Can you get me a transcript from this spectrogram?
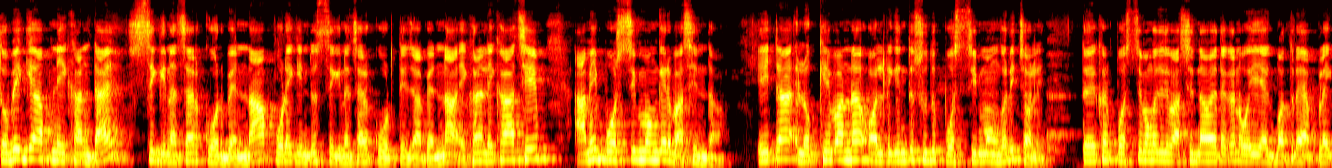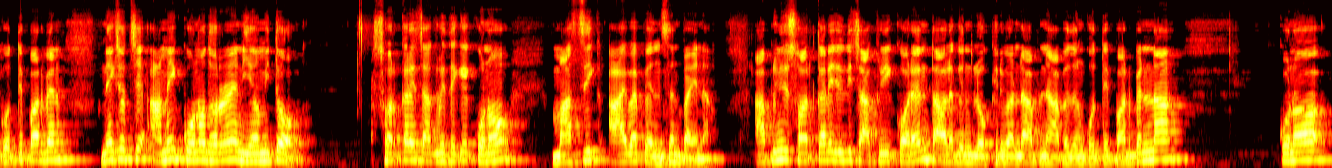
তবে গিয়ে আপনি এখানটায় সিগনেচার করবেন, না পড়ে কিন্তু সিগনেচার করতে যাবেন না। এখানে লেখা আছে, আমি পশ্চিমবঙ্গের বাসিন্দা। এটা লক্ষ্মী ভাণ্ডার অলরেডি কিন্তু শুধু পশ্চিমবঙ্গেরই চলে। তো এখানে পশ্চিমবঙ্গে যদি বাসিন্দা হয়ে থাকেন, ওই একমাত্র অ্যাপ্লাই করতে পারবেন। নেক্সট হচ্ছে, আমি কোনো ধরনের নিয়মিত সরকারি চাকরি থেকে কোনো মাসিক আয় বা পেনশন পাই না। আপনি যদি সরকারি যদি চাকরি করেন, তাহলে কিন্তু লক্ষ্মীর ভাণ্ডার আপনি আবেদন করতে পারবেন না। কোনো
